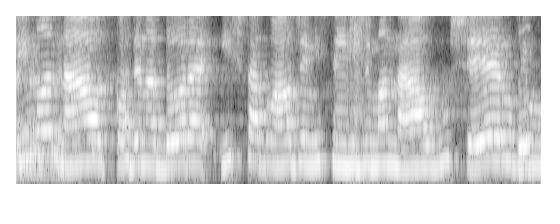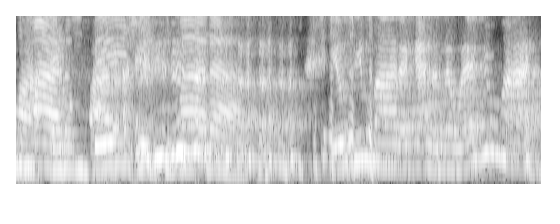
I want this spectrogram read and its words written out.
De Manaus, coordenadora estadual de MCM de Manaus. Um cheiro, Vilmara. Um beijo, Elzimara. Elzimara, cara, não é Vilmara.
